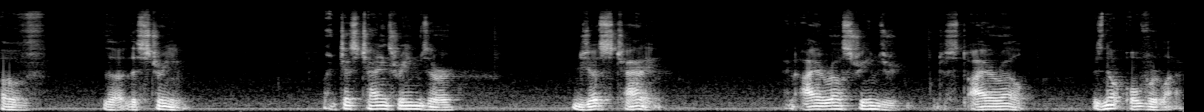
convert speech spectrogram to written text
of the the stream. Like just chatting streams are just chatting. And IRL streams are just IRL. There's no overlap.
